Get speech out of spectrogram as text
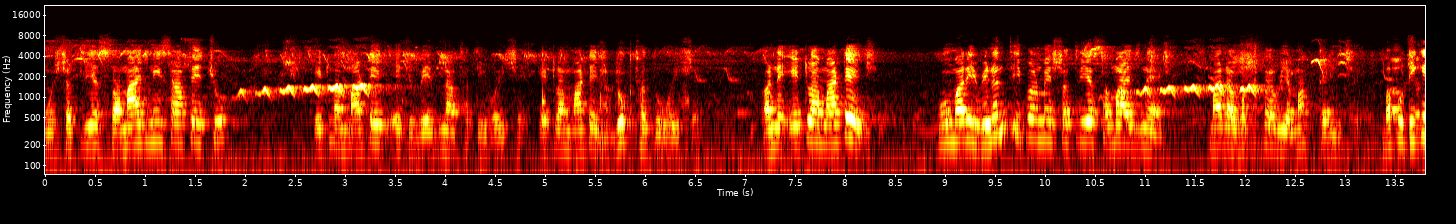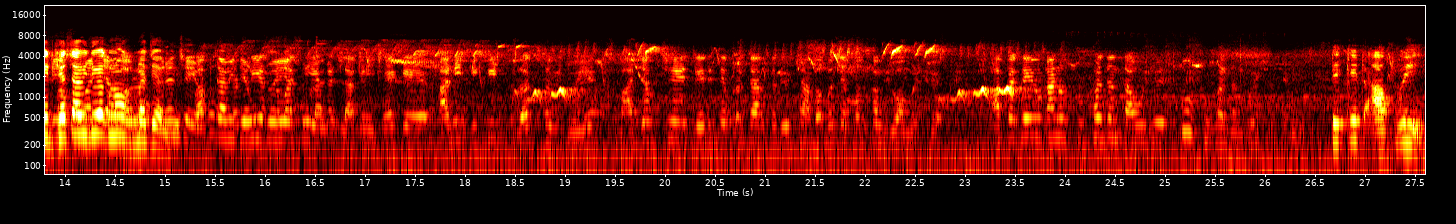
હું ક્ષત્રિય સમાજની સાથે છું એટલા માટે જ એક વેદના થતી હોય છે એટલા માટે જ દુઃખ થતું હોય છે. અને એટલા માટે જ હું મારી વિનંતી પણ મેં ક્ષત્રિય સમાજને મારા વક્તવ્યમાં કરી છે. બાપુ ટિકિટ ખેંચાવી જોઈએ કે ન લાગણી છે કે આની ટિકિટ રદ થવી જોઈએ. ભાજપ છે જે રીતે પ્રચાર કર્યો છે આ બાબતે મક્કમ જોવા મળશે. આપે કહ્યું કે આનું સુખદ અંત આવવું જોઈએ. શું સુખદ અંત હોઈ શકે? ટિકિટ આપવી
